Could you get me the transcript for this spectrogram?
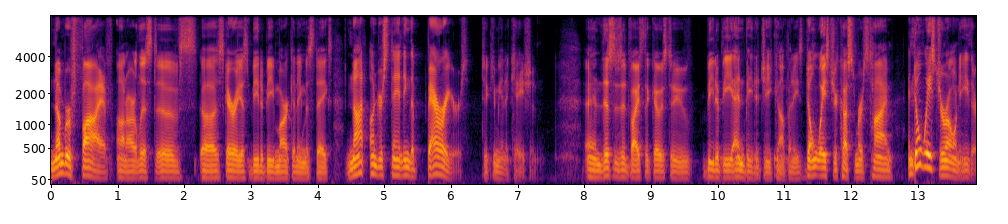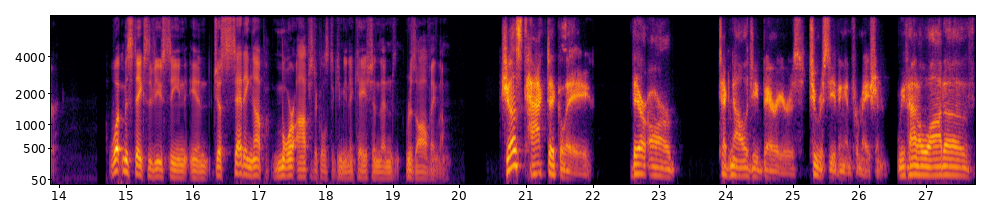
Number five on our list of uh, scariest B2B marketing mistakes not understanding the barriers to communication. And this is advice that goes to B2B and B2G companies. Don't waste your customers' time and don't waste your own either. What mistakes have you seen in just setting up more obstacles to communication than resolving them? Just tactically, there are technology barriers to receiving information. We've had a lot of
